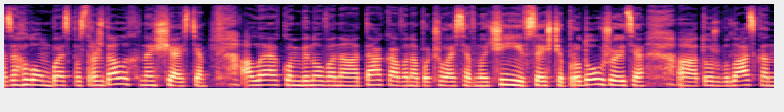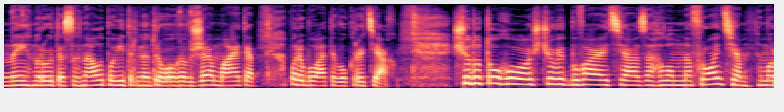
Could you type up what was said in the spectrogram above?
Загалом без постраждалих на щастя, але комбінована атака вона почалася вночі і все ще продовжується. Тож, будь ласка, не ігноруйте сигнали повітряної тривоги. Вже маєте перебувати в укриттях. Щодо того, що відбувається загалом на фронті, ми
